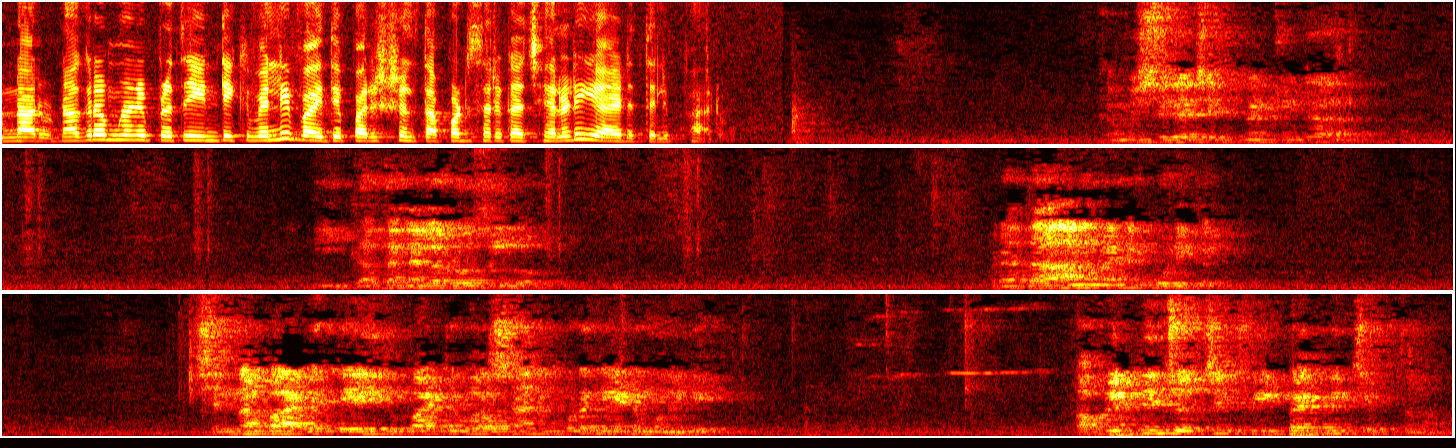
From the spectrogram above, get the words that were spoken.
అన్నారు. నగరంలోని ప్రతి ఇంటికి వెళ్ళి వైద్య పరీక్షలు తప్పనిసరిగా చేయాలని ఆయన తెలిపారు. ఈ గత నెల రోజుల్లో ప్రధానమైన కోరికలు చిన్నపాటి తేలికపాటి వర్షానికి కూడా నీట మునిగి పబ్లిక్ నుంచి వచ్చిన ఫీడ్బ్యాక్ మీకు చెప్తున్నాను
